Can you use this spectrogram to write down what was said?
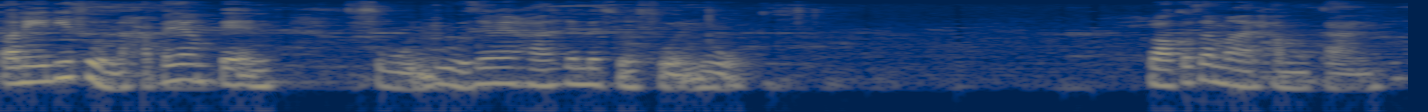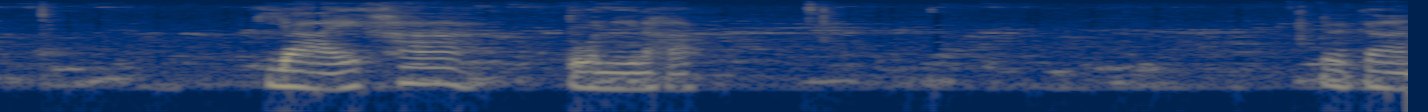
ตอนนี้ d 0นะคะก็ยังเป็น0อยู่ใช่ไหมคะยังเป็น0 0อยู่ เราก็จะมาทำการย้ายค่าตัวนี้นะคะ โดยการ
